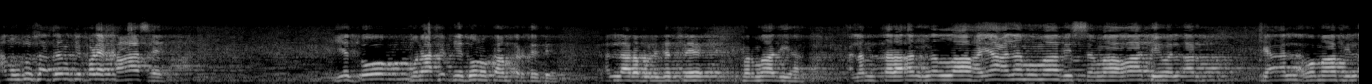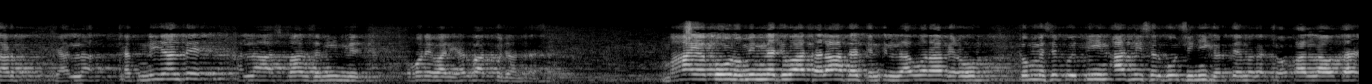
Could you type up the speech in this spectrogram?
ہم حضور صلی اللہ علیہ وسلم کے بڑے خاص ہیں۔ یہ دو منافق یہ دونوں کام کرتے تھے۔ اللہ رب العزت نے فرما دیا، الم تر ان اللہ یعلم ما فی السماوات والارض کیا اللہ، وما فی الارض؟ کیا اللہ، کیا تم نہیں جانتے؟ اللہ آسمان، زمین میں ہونے والی ہر بات کو جانتا ہے۔ ما یکون من نجوا ثلاثت الا هو رابعهم. تم میں سے کوئی تین آدمی سرگوشی نہیں کرتے مگر چوتھا اللہ ہوتا ہے.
